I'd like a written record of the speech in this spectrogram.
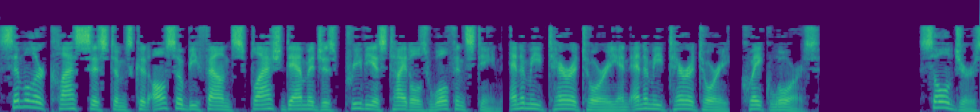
Similar class systems could also be found Splash Damage's previous titles Wolfenstein, Enemy Territory and Enemy Territory, Quake Wars. Soldiers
